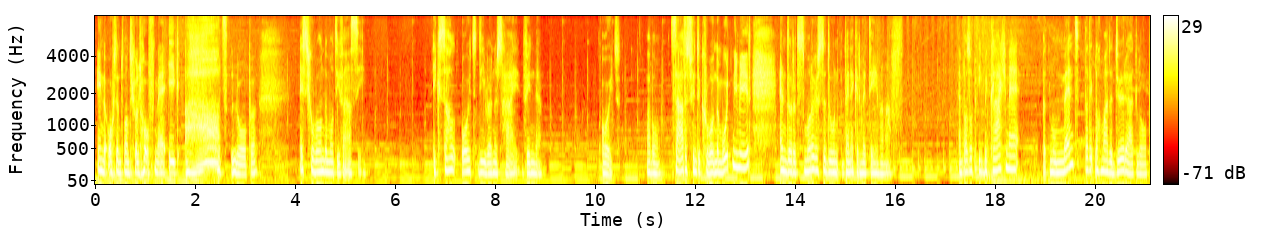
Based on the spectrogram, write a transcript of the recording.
in de ochtend, want geloof mij, ik haat lopen, is gewoon de motivatie. Ik zal ooit die runners high vinden. ooit. Maar bon, s'avonds vind ik gewoon de moed niet meer. En door het s'morgens te doen, ben ik er meteen vanaf. En pas op, ik beklaag mij het moment dat ik nog maar de deur uitloop.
